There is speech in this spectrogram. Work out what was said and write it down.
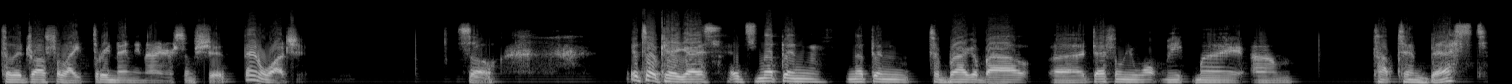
till it drops for like three ninety nine or some shit. Then watch it. So it's okay, guys. It's nothing, nothing to brag about. Uh, definitely won't make my um, top ten best.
